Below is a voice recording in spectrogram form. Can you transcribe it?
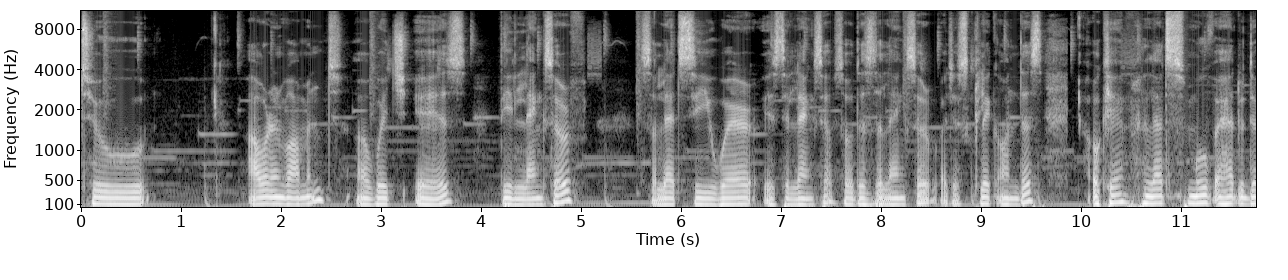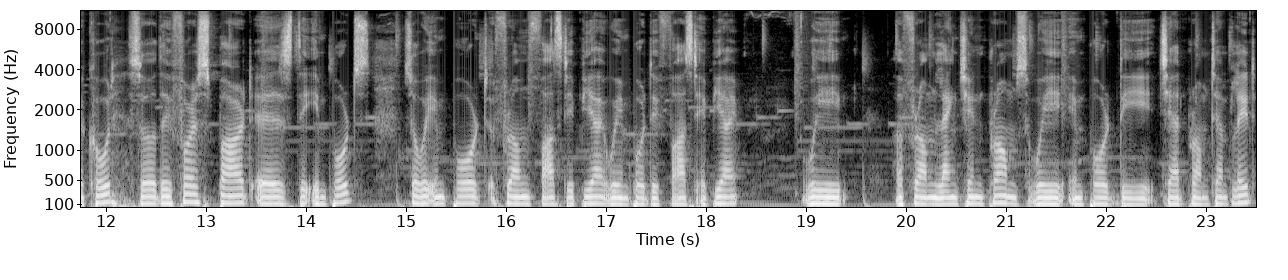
to our environment uh, which is the langserve so let's see where is the langserve so this is the langserve i just click on this. Okay let's move ahead with the code. So the first part is the imports. So we import from fast api we import the fast api we uh, from langchain prompts we import the chat prompt template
